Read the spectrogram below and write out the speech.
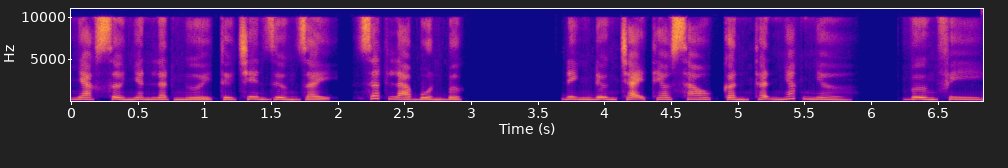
Nhạc sở nhân lật người từ trên giường dậy, rất là buồn bực. Đinh đương chạy theo sau, cẩn thận nhắc nhở. Vương Phi,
